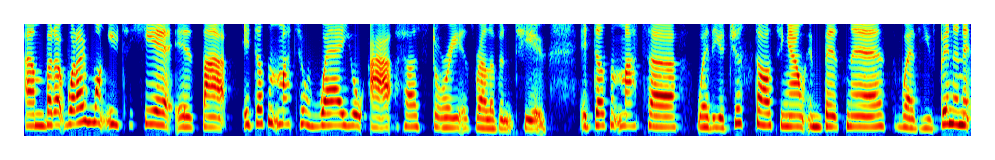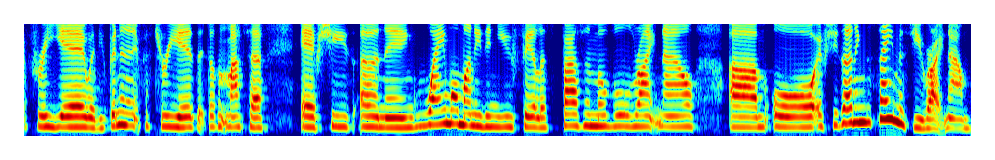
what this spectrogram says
Um, but what I want you to hear is that it doesn't matter where you're at, her story is relevant to you. It doesn't matter whether you're just starting out in business, whether you've been in it for a year, whether you've been in it for three years. It doesn't matter if she's earning way more money than you feel is fathomable right now, um, or if she's earning the same as you right now.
